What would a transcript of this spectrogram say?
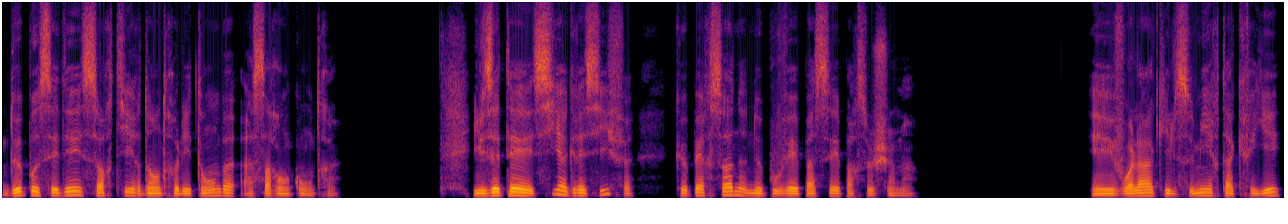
deux possédés sortirent d'entre les tombes à sa rencontre. Ils étaient si agressifs que personne ne pouvait passer par ce chemin. Et voilà qu'ils se mirent à crier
